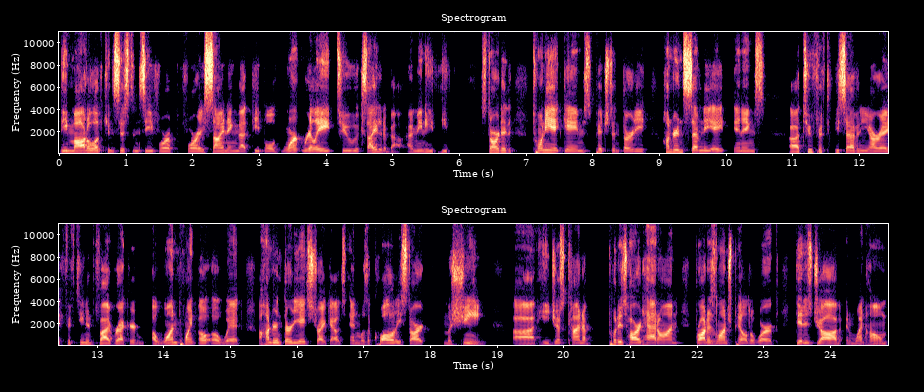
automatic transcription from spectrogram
the model of consistency for for a signing that people weren't really too excited about. I mean, he he started 28 games, pitched in 30, 178 innings, uh, 257 ERA, 15 and 5 record, a 1.00 whip, 138 strikeouts, and was a quality start machine. Uh, he just kind of put his hard hat on, brought his lunch pail to work, did his job, and went home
